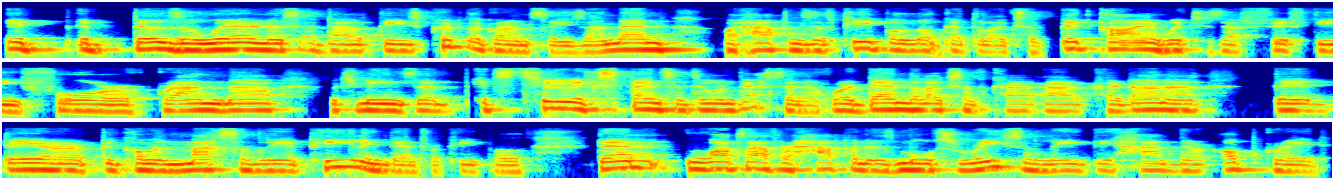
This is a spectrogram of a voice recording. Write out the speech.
It, it builds awareness about these cryptocurrencies. And then what happens is people look at the likes of Bitcoin, which is at 54 grand now, which means that it's too expensive to invest in it. Where then the likes of uh, Cardano they, they are becoming massively appealing then for people. Then what's ever happened is most recently they had their upgrade.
